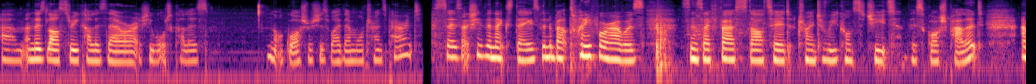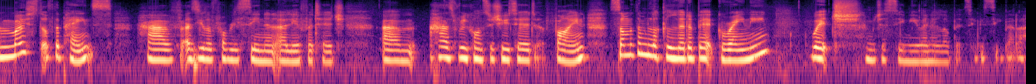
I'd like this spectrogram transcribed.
Um, and those last three colours there are actually watercolours, not gouache, which is why they're more transparent. So it's actually the next day. It's been about 24 hours since I first started trying to reconstitute this gouache palette. And most of the paints have, as you'll have probably seen in earlier footage, um, has reconstituted fine. Some of them look a little bit grainy, which, let me just zoom you in a little bit so you can see better.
